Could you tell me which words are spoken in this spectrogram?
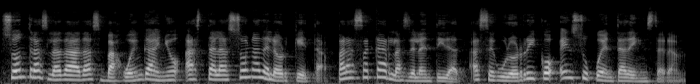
son trasladadas bajo engaño hasta la zona de la horqueta para sacarlas de la entidad, aseguró Rico en su cuenta de Instagram.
